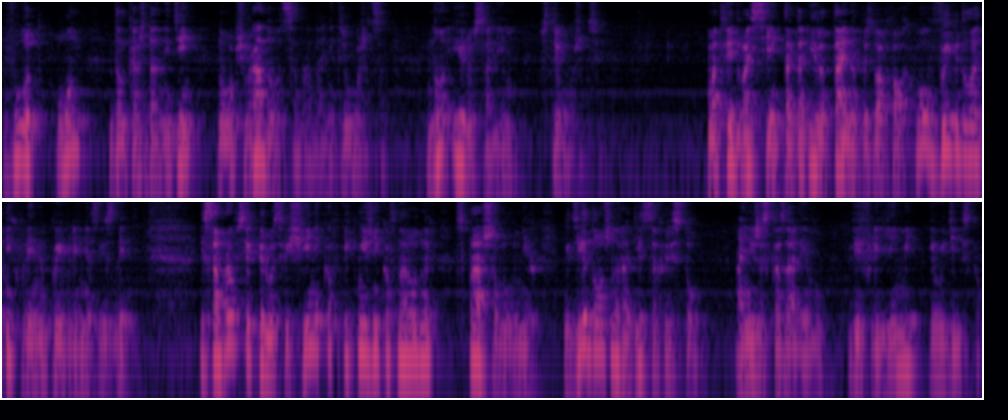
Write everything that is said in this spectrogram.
вот он, долгожданный день. Ну, в общем, радоваться надо, а не тревожиться. Но Иерусалим встревожился. Матфей 2.7. Тогда Ирод, тайно призвав волхвов, выведал от них время появления звезды. И, собрав всех первосвященников и книжников народных, спрашивал у них, где должен родиться Христу. Они же сказали ему, в Вифлееме Иудейском.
